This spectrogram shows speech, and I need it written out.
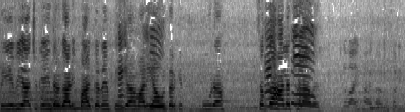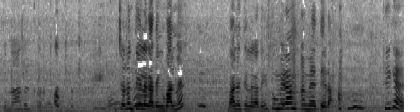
तो ये भी आ चुके हैं इधर गाड़ी पार्क कर रहे हैं। पूजा हमारी यहाँ उतर के पूरा सबका हालत खराब है। चलो तेल लगा देंगे बाल में। बाल में तेल लगा देंगे। तुम मेरा मैं तेरा। ठीक है?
